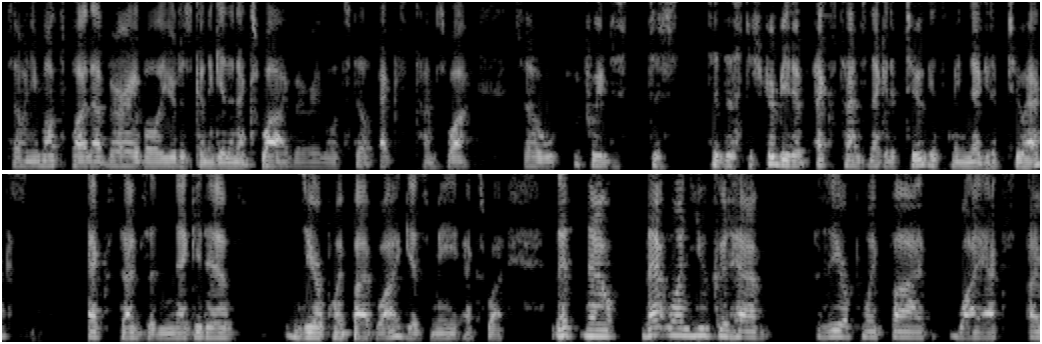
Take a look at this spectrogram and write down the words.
So when you multiply that variable, you're just going to get an xy variable. It's still x times y. So if we just, just did this distributive, x times negative 2 gets me negative 2x. x times a negative 0.5y gives me xy. That Now, that one you could have 0.5 yx. I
